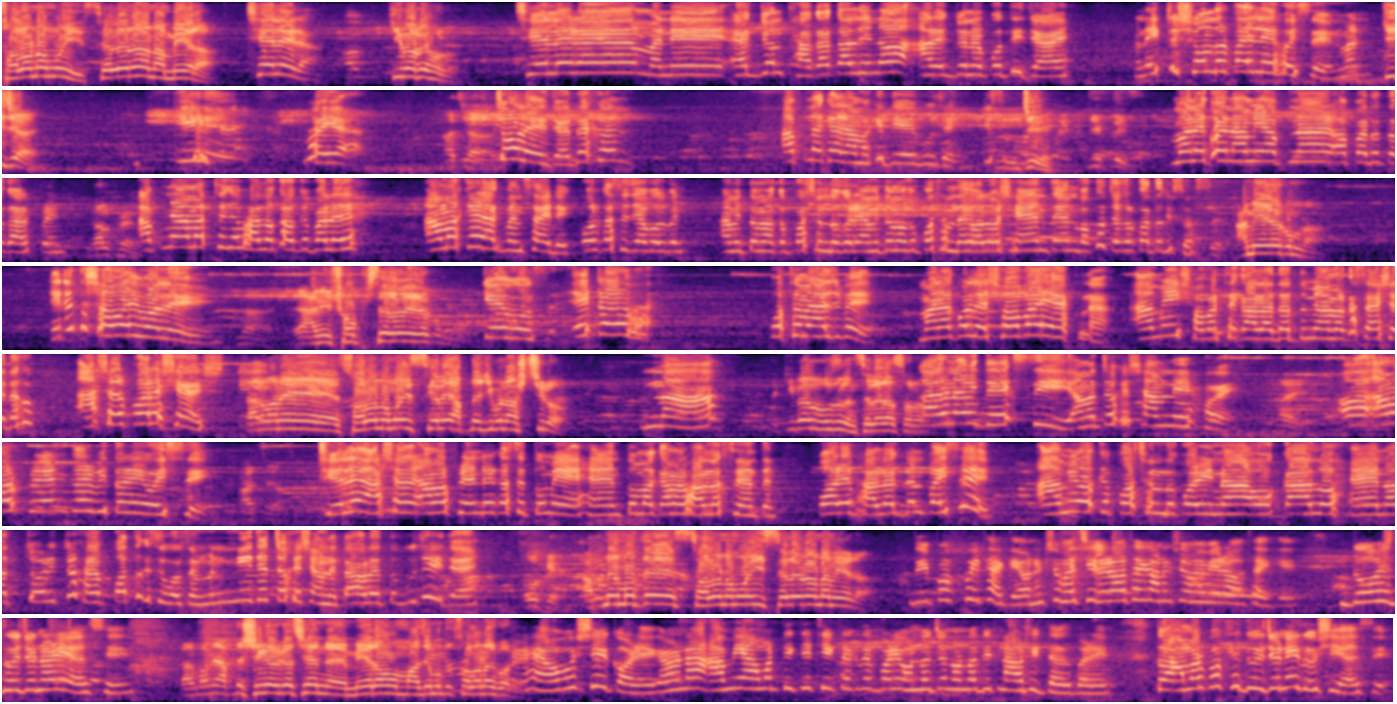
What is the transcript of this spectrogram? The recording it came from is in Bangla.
ছলনাময়ী ছেলেরা না মেয়েরা? ছেলেরা। কীভাবে হলো? ছেলেরা মানে একজন থাকাকালীনও আরেকজনের প্রতি যায়। মানে একটু সুন্দর পাইলে হয়েছে মানে কি যায়? কি? ভাইয়া আচ্ছা। চলে যায়। দেখেন আপনাকে আর আমাকে দিয়ে বুঝাই। জি। জি প্লিজ মনে করেন আমি আপনার আপাতত গার্লফ্রেন্ড গার্লফ্রেন্ড আপনি আমার থেকে ভালো কাউকে পেলে আমাকে রাখবেন সাইডে ওর কাছে যা বলবেন আমি তোমাকে পছন্দ করি আমি তোমাকে প্রথম দেখে ভালোবাসি। হ্যান ত্যান বকর চকর কত কিছু আছে। আমি এরকম না। এটা তো সবাই বলে। না, আমি সব ছেলেরা এরকম কে বলছে? এটা প্রথমে আসবে। মানা করলে সবাই এক না। আমি সবার থেকে আলাদা তুমি আমার কাছে এসে দেখো আসার পরে শেষ। তার মানে ছলনাময়ী ছেলে আপনার জীবনে আসছিল? না। কীভাবে বুঝলেন ছেলেরা ছলনা কারণ আমি দেখছি আমার চোখের সামনে হয়। আমার ফ্রেন্ডদের ভিতরে হইছে। আচ্ছা আচ্ছা। ছেলে আসার আমার ফ্রেন্ডের কাছে তুমি হ্যাঁ তোমাকে আমার ভালো লাগছে হ্যান পরে ভালো একজন পাইছে আমি ওকে পছন্দ করি না ও কালো হ্যান ওর চরিত্র খারাপ কত কিছু বলছেন মানে নিজের চোখের সামনে তাহলে তো বুঝেই যায়। ওকে আপনার মতে ছলনাময়ী ছেলেরা না মেয়েরা? দুই পক্ষই থাকে অনেক সময় ছেলেরাও থাকে অনেক সময় মেয়েরাও থাকে। দোষ দুজনেরই আছে। তার মানে আপনি স্বীকার করছেন মেয়েরাও মাঝে মধ্যে ছলনা করে? হ্যাঁ অবশ্যই করে কারণ আমি আমার দিক দিয়ে ঠিক থাকতে পারি অন্যজন অন্য দিক নাও ঠিক থাকতে পারে। তো আমার পক্ষে দুইজনেই দোষী আছে।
